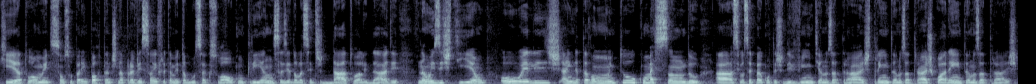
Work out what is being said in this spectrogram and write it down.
que atualmente são super importantes na prevenção e enfrentamento ao abuso sexual com crianças e adolescentes da atualidade não existiam ou eles ainda estavam muito começando a, se você pega o contexto de 20 anos atrás, 30 anos atrás, 40 anos atrás,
